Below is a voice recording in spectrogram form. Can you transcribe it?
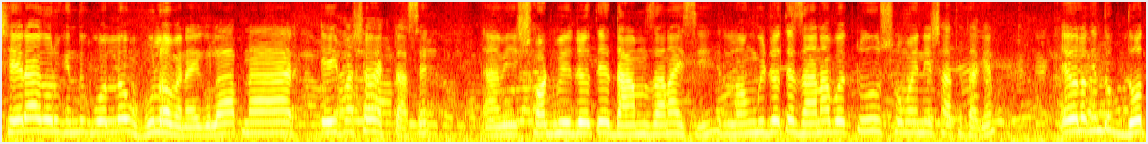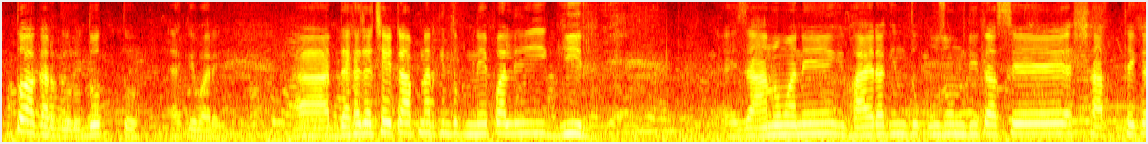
সেরা গরু কিন্তু বললেও ভুল হবে না। এগুলো আপনার এই পাশেও একটা আছে। আমি শর্ট ভিডিওতে দাম জানাইছি লং ভিডিওতে জানাব, একটু সময় নিয়ে সাথে থাকেন। এগুলো কিন্তু দত্ত আকার গরু, দত্ত একেবারে। আর দেখা যাচ্ছে এটা আপনার কিন্তু নেপালি গির। এই যে আনুমানিক ভাইরা কিন্তু ওজন দিতেছে সাত থেকে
